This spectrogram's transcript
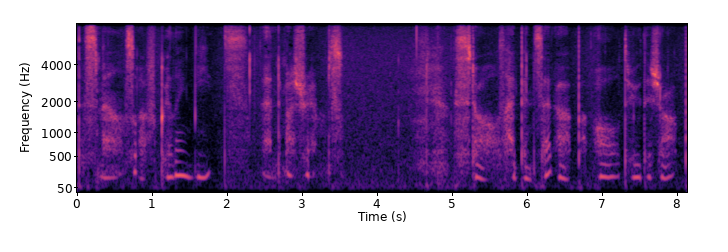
the smells of grilling meats and mushrooms. Stalls had been set up all through the shop,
